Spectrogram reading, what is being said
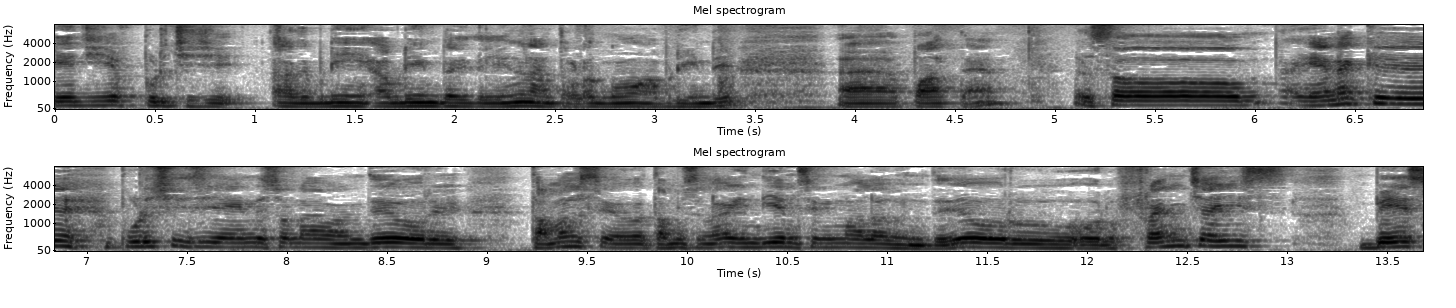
கேஜிஎஃப் பிடிச்சிச்சு? அது இப்படி அப்படின்ற இதுலேருந்து நான் தொடங்குவோம் அப்படின்ட்டு பார்த்தேன். ஸோ எனக்கு பிடிச்சிச்சு என்ன சொன்னால் வந்து ஒரு தமிழ் சி- தமிழ் சினிமா இந்தியன் சினிமாவில் வந்து ஒரு ஒரு ஃப்ரெஞ்சைஸ் பேஸ்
